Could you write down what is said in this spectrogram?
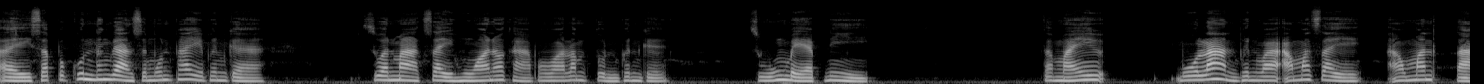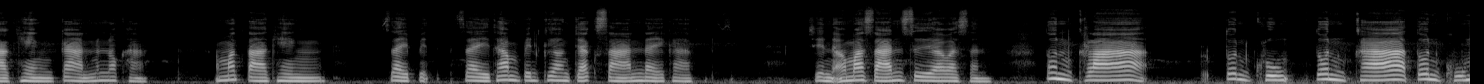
ไอสรรพคุณทั้งด้านสมุนไพรเพิ่นก็ส่วนมากใส่หัวเนาะค่ะ เพราะว่าลำต้นเพิ่นก็สูงแบบนี้สมัยโบราณเพิ่นว่าเอามาใส่เอามาตากแห้งกานมันเนาะค่ะ เอามาตากแห้งใส่เป็น ใส่ทำเป็นเครื่องจักสารใดค่ะ เช่นเอามาสารเสือว่าสันต้นคลาต้นคลุมต้นค้า ต้นคุ้ม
